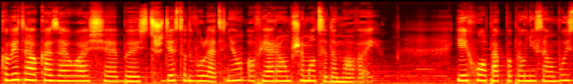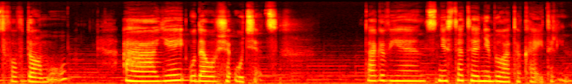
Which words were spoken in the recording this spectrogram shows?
Kobieta okazała się być 32-letnią ofiarą przemocy domowej. Jej chłopak popełnił samobójstwo w domu, a jej udało się uciec. Tak więc niestety nie była to Caitlin.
